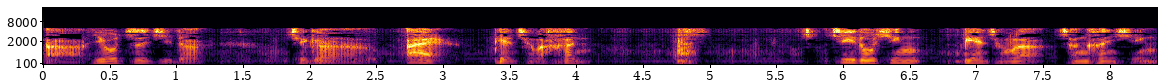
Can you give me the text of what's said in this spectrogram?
啊，由自己的这个爱变成了恨，嫉妒心变成了嗔恨心，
